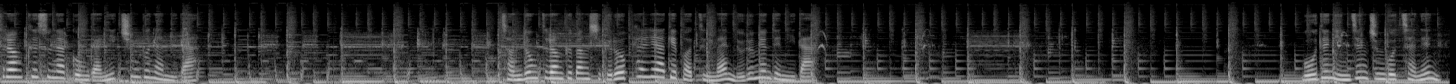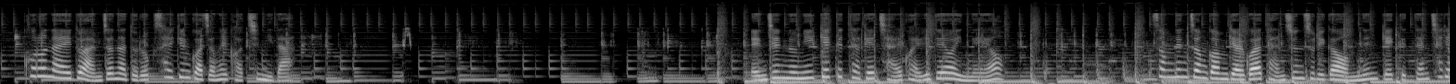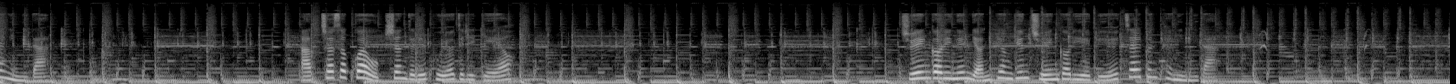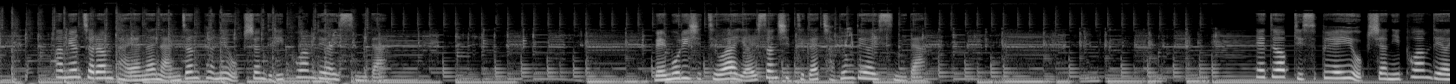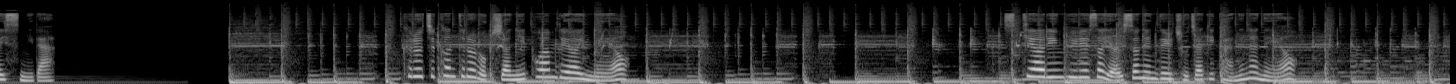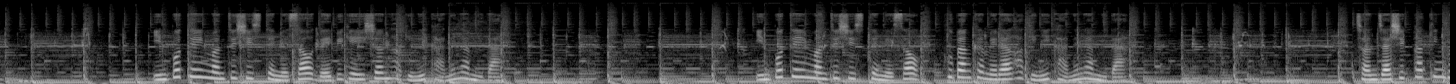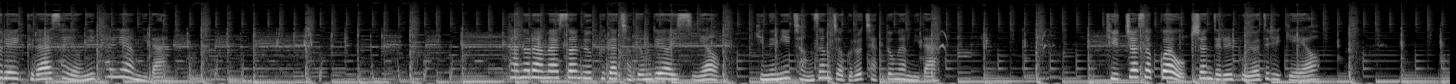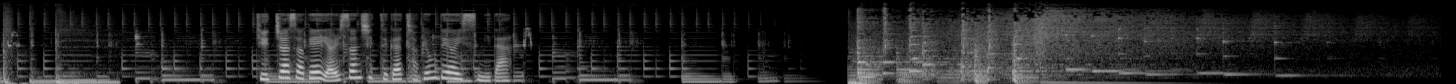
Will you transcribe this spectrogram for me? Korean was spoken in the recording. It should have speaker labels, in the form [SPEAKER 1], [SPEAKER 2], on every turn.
[SPEAKER 1] 트렁크 수납 공간이 충분합니다. 전동 트렁크 방식으로 편리하게 버튼만 누르면 됩니다. 모든 인증 중고차는 코로나에도 안전하도록 살균 과정을 거칩니다. 엔진룸이 깨끗하게 잘 관리되어 있네요. 성능 점검 결과 단순 수리가 없는 깨끗한 차량입니다. 앞 좌석과 옵션들을 보여드릴게요. 주행거리는 연평균 주행거리에 비해 짧은 편입니다. 화면처럼 다양한 안전편의 옵션들이 포함되어 있습니다. 메모리 시트와 열선 시트가 적용되어 있습니다. 헤드업 디스플레이 옵션이 포함되어 있습니다. 크루즈 컨트롤 옵션이 포함되어 있네요. 스티어링 휠에서 열선 핸들 조작이 가능하네요. 인포테인먼트 시스템에서 내비게이션 확인이 가능합니다. 인포테인먼트 시스템에서 후방 카메라 확인이 가능합니다. 전자식 파킹 브레이크라 사용이 편리합니다. 파노라마 선루프가 적용되어 있으며 기능이 정상적으로 작동합니다. 뒷좌석과 옵션들을 보여드릴게요. 뒷좌석에 열선 시트가 적용되어 있습니다.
